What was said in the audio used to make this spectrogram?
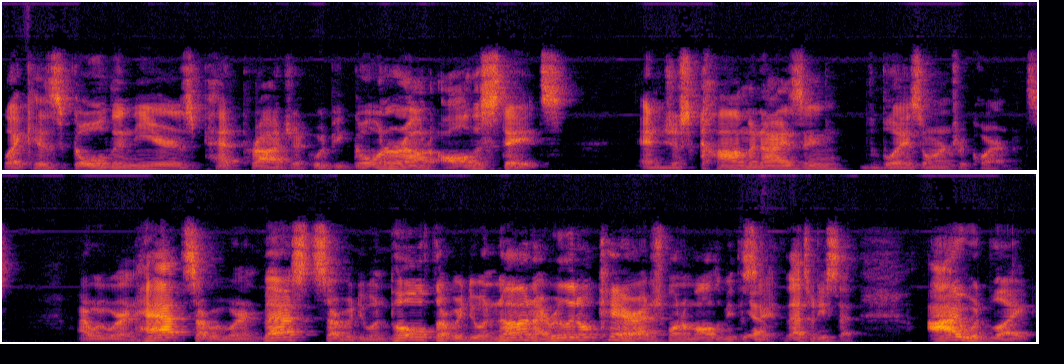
like his golden years pet project, would be going around all the states and just commonizing the Blaze Orange requirements. Are we wearing hats? Are we wearing vests? Are we doing both? Are we doing none? I really don't care. I just want them all to be the Yeah. same. That's what he said. I would like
